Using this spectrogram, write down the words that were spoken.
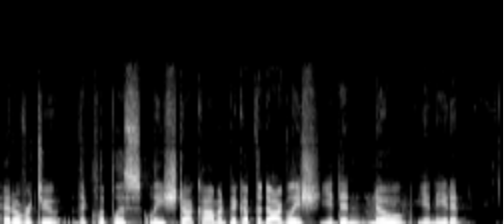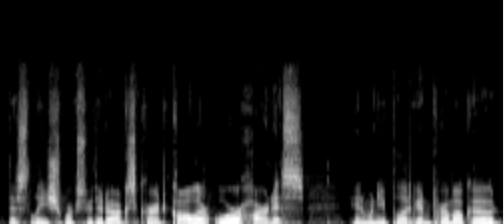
Head over to thecliplessleash.com and pick up the dog leash you didn't know you needed. This leash works with your dog's current collar or harness. And when you plug in promo code,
